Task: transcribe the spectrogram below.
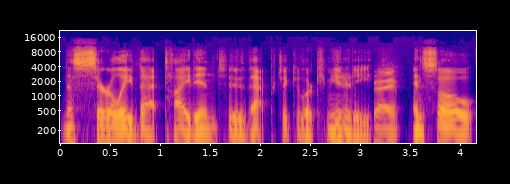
necessarily that tied into that particular community. Right. And so,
